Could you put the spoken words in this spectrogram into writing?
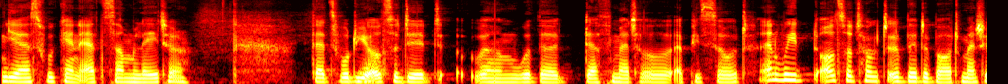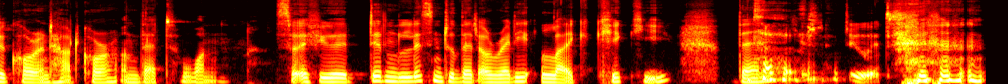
Yes, we can add some later. That's what we also did um, with the death metal episode, and we also talked a bit about metalcore and hardcore on that one. So if you didn't listen to that already, like Kiki, then do it.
